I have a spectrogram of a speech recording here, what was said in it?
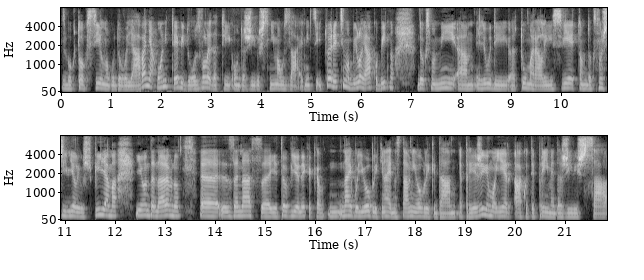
zbog tog silnog udovoljavanja, oni tebi dozvole da ti onda živiš s njima u zajednici. I to je recimo bilo jako bitno dok smo mi ljudi e, tumarali svijetom, dok smo živjeli u špiljama i onda naravno e, za nas je to bio nekakav najbolji oblik i najjednostavniji oblik da preživimo jer ako te prime da živiš sa,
